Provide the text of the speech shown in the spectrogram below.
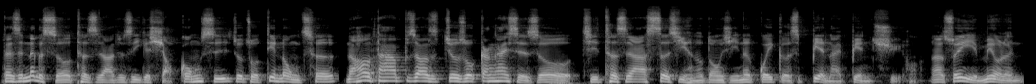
但是那个时候特斯拉就是一个小公司，就做电动车。然后大家不知道，就是说刚开始的时候，其实特斯拉设计很多东西，那规格是变来变去哈。那所以也没有人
